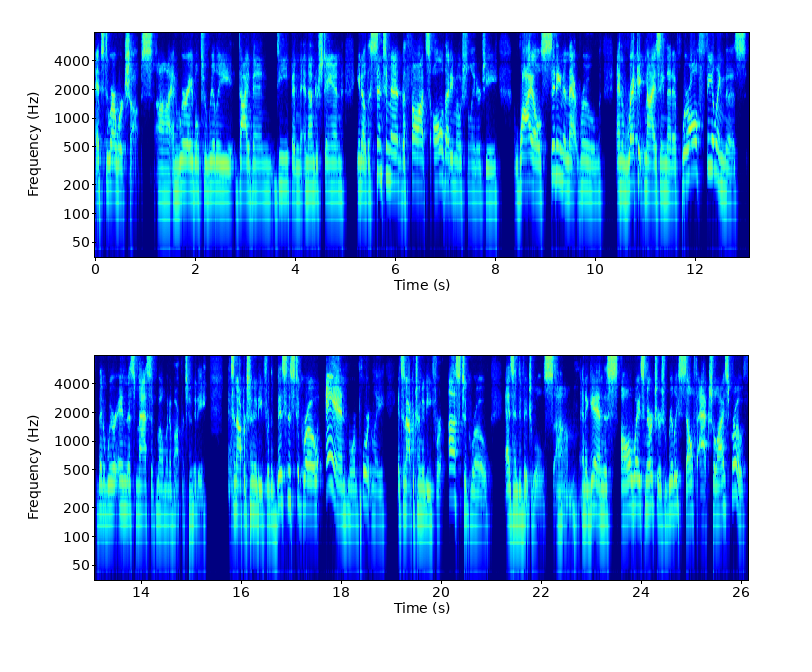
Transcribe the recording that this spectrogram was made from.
it's through our workshops, uh, and we're able to really dive in deep and and understand, you know, the sentiment, the thoughts, all that emotional energy, while sitting in that room and recognizing that if we're all feeling this, then we're in this massive moment of opportunity. It's an opportunity for the business to grow. And more importantly, it's an opportunity for us to grow as individuals. Um, and again, this always nurtures really self actualized growth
